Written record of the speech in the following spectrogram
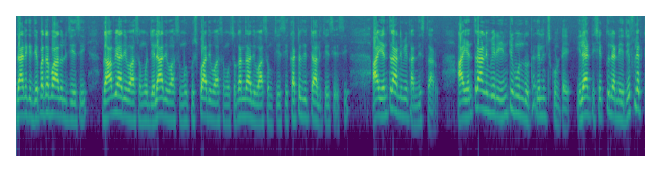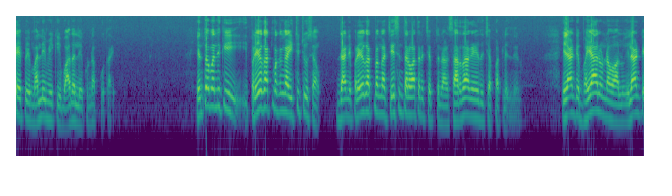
దానికి జపతపాదులు చేసి గావ్యాదివాసము జలాదివాసము పుష్పాదివాసము సుగంధాదివాసం చేసి కట్టుదిట్టాలు చేసేసి ఆ యంత్రాన్ని మీకు అందిస్తారు. ఆ యంత్రాన్ని మీరు ఇంటి ముందు తగిలించుకుంటే ఇలాంటి శక్తులన్నీ రిఫ్లెక్ట్ అయిపోయి మళ్ళీ మీకు ఈ బాధలు లేకుండా పోతాయి. ఎంతోమందికి ప్రయోగాత్మకంగా ఇచ్చి చూసాం దాన్ని ప్రయోగాత్మకంగా చేసిన తర్వాతనే చెప్తున్నాను సరదాగా ఏది చెప్పట్లేదు నేను. ఇలాంటి భయాలు ఉన్నవాళ్ళు ఇలాంటి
